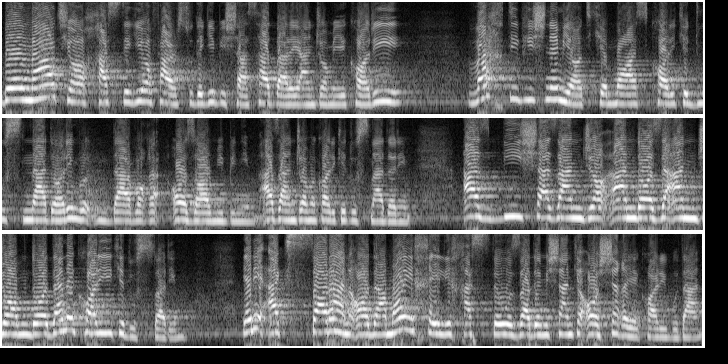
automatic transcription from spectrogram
برناوت یا خستگی یا فرسودگی بیش از حد برای انجام کاری وقتی پیش نمیاد که ما از کاری که دوست نداریم در واقع آزار می‌بینیم از انجام کاری که دوست نداریم از بیش از انجام، اندازه انجام دادن کاری که دوست داریم. یعنی اکثرا آدمای خیلی خسته و زده میشن که عاشق یه کاری بودن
